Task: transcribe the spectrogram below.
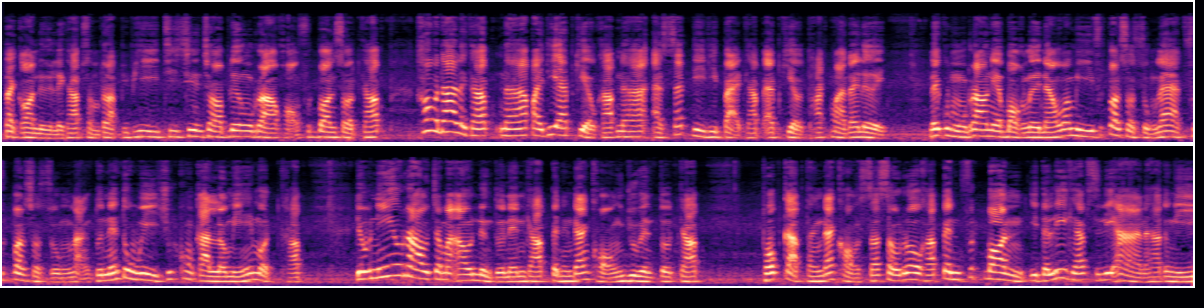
แต่ก่อนอื่นเลยครับสำหรับพี่ๆที่ชื่นชอบเรื่องราวของฟุตบอลสดครับเข้ามาได้เลยครับนะฮะไปที่แอปเขียวครับนะฮะ @zdt8 ครับแอปเขียวทักมาได้เลย ในกลุ่มของเราเนี่ยบอกเลยนะว่ามีฟุตบอลสดสูงแรกฟุตบอลสดสูงหลังตัวเน้นตัววีชุดโครงการเรามีให้หมดครับ เดี๋ยววันนี้เราจะมาเอาหนึ่งตัวเน้นครับ เป็นทางด้านของยูเวนตุสครับ พบกับทางด้านของซัสโซโรครับ เป็นฟุตบอลอิตาลีครับซิลิอานะฮะตรงนี้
